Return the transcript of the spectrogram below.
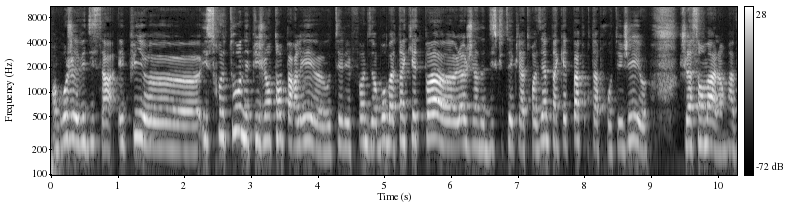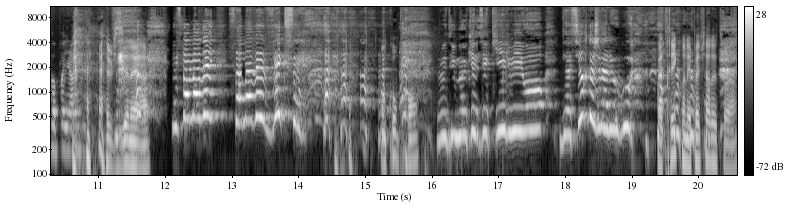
En gros je lui avais dit ça. Et puis euh, il se retourne et puis je l'entends parler euh, au téléphone, disant bon bah t'inquiète pas, euh, là je viens de discuter avec la troisième, t'inquiète pas pour ta protéger, je la sens mal, hein, elle va pas y arriver. Visionnaire. Hein. et ça m'avait, ça m'avait vexé. on comprend. Je lui dis mais c'est qui lui oh? Bien sûr que je vais aller au bout. Patrick, on n'est pas fier de toi. Hein.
